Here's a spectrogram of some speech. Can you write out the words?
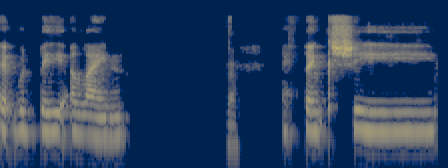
it would be Elayne. Yeah. I think she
